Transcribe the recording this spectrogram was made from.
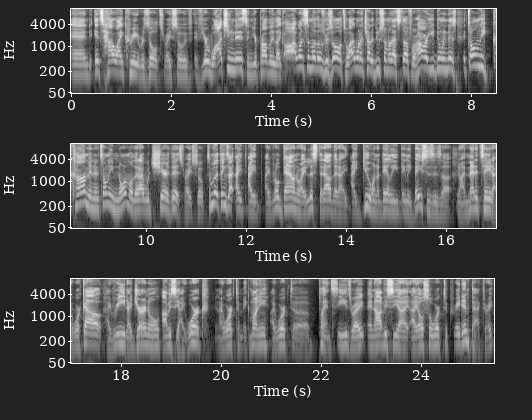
and it's how I create results, right? So if, if you're watching this and you're probably like, oh, I want some of those results, or I want to try to do some of that stuff, or how are you doing this? It's only common and it's only normal that I would share this, right? So some of the things I I, I, I wrote down or I listed out that I, I do on a daily daily basis is uh you know I meditate, I work out, I read, I journal. Obviously, I work and I work to make money. I work to plant seeds, right? And obviously, I, I also work to create impact, right?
